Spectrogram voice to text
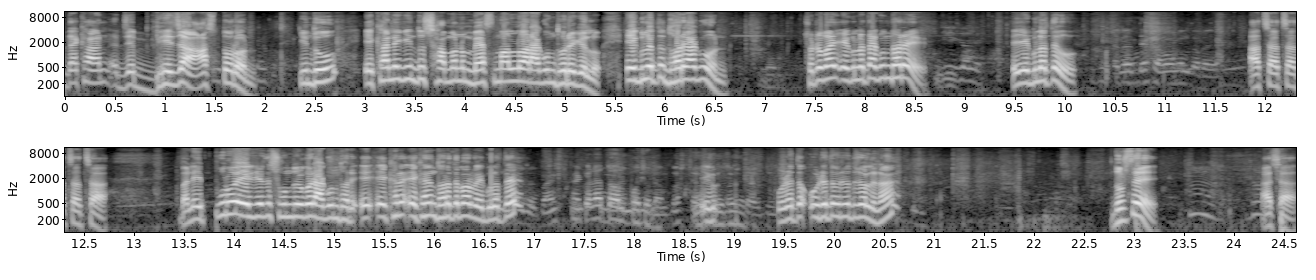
দেখান যে ভেজা আস্তরণ। কিন্তু এখানে কিন্তু সামান্য ম্যাচ মারলো আর আগুন ধরে গেল। এগুলোতে ধরে আগুন? ছোট ভাই এগুলোতে আগুন ধরে? এই এগুলোতেও? আচ্ছা আচ্ছা আচ্ছা আচ্ছা। মানে পুরো এরিয়াতে সুন্দর করে আগুন ধরে। এখানে এখানে ধরাতে পারবে এগুলোতে? এগু- ওটাতে ওটাতে ওটাতে চলে না? ধরছে? আচ্ছা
